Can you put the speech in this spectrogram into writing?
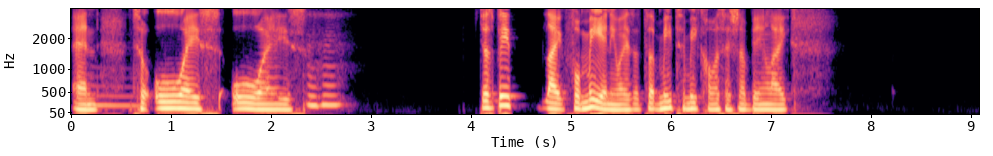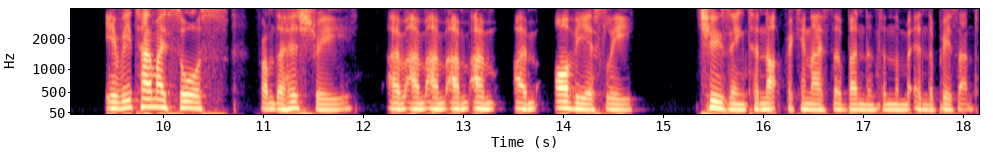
and to always always Mm-hmm. just be like for me anyways it's a me to me conversation of being like every time i source from the history i'm i'm i'm i'm i'm, I'm obviously choosing to not recognize the abundance in the in the present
